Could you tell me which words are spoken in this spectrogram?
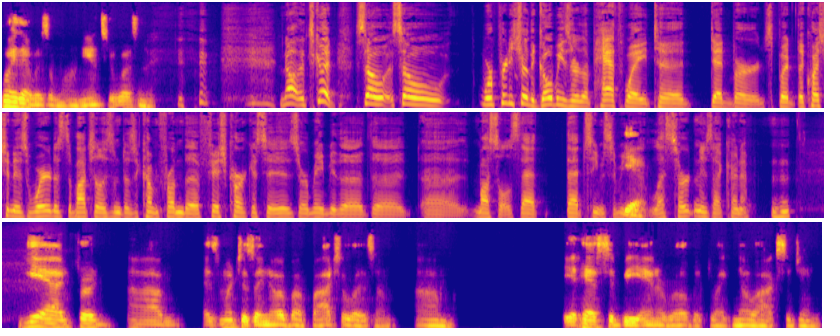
Boy, that was a long answer, wasn't it? no, it's good. So, so we're pretty sure the gobies are the pathway to dead birds, but the question is, where does the botulism? Does it come from the fish carcasses or maybe the the uh, mussels? That that seems to be yeah. less certain. Is that kind of? Mm-hmm. Yeah, and for um, as much as I know about botulism, um, it has to be anaerobic, like no oxygen,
